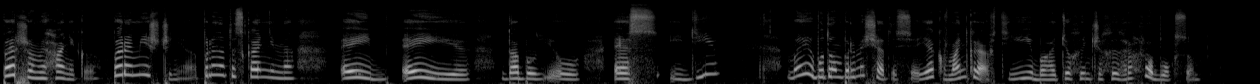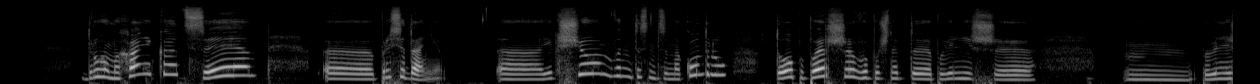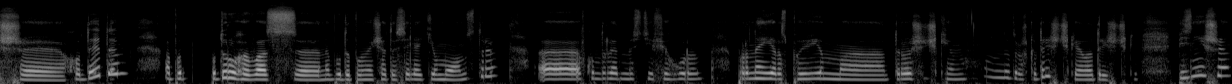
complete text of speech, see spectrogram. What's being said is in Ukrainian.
Перша механіка переміщення. При натисканні на A, A, W, S і D ми будемо переміщатися, як в Майнкрафті і багатьох інших іграх Роблоксу. Друга механіка це е, присідання. Е, якщо ви натиснете на Ctrl, то, по-перше, ви почнете повільніше, повільніше ходити, а по- по-друге, вас е, не буде помічати всілякі монстри е, в конкретності фігури. Про неї розповім е, трошечки, не трошки трішечки, але трішечки пізніше.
